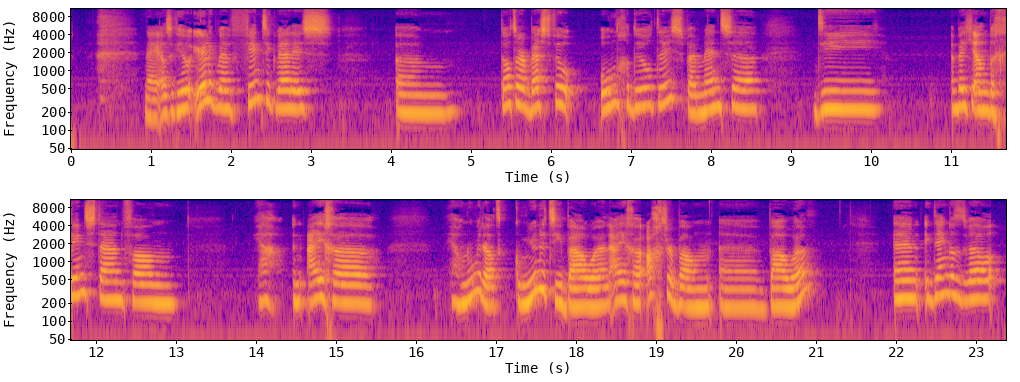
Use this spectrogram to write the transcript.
nee, als ik heel eerlijk ben, vind ik wel eens ehm, dat er best veel ongeduld is bij mensen die een beetje aan het begin staan van ja, een eigen, ja, hoe noem je dat? Community bouwen, een eigen achterban eh, bouwen. En ik denk dat het wel,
